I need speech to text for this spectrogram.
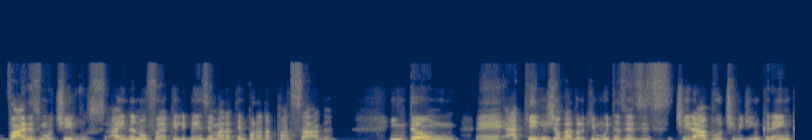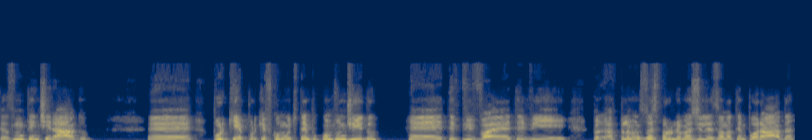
vários motivos, ainda não foi aquele Benzema da temporada passada. Então, é, aquele jogador que muitas vezes tirava o time de encrencas, não tem tirado. É, por quê? Porque ficou muito tempo contundido, é, teve, é, teve pelo menos dois problemas de lesão na temporada.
